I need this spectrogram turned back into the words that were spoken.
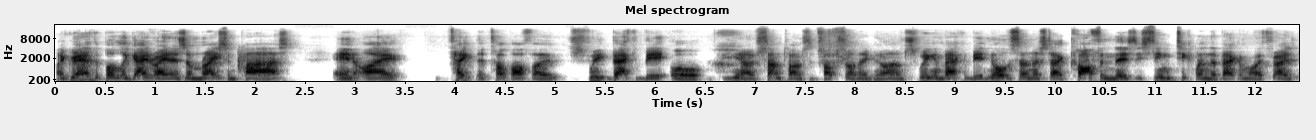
I grab the bottle of Gatorade as I'm racing past, and I take the top off. I swig back a bit, or you know, sometimes the top's not even on. I'm swinging back a bit, and all of a sudden I start coughing. There's this thing tickling the back of my throat,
